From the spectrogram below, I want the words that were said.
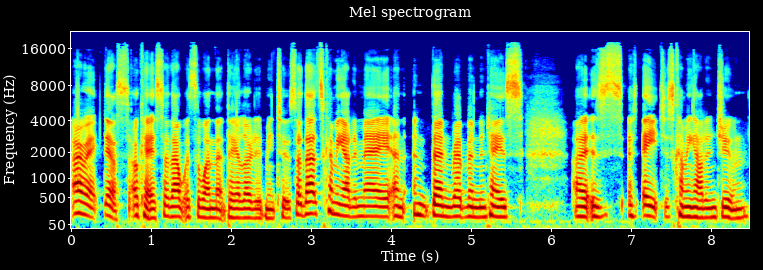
All right. Yes. Okay. So that was the one that they alerted me to. So that's coming out in May, and, and then Redmond and Hayes uh, is eight is coming out in June.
